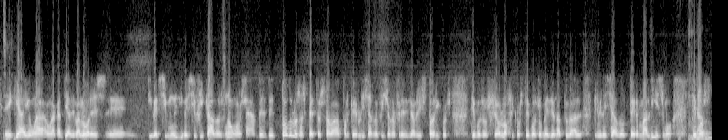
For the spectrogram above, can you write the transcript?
Aquí. É que hai unha, unha cantidad de valores eh, diversi, moi diversificados, non? O sea, desde todos os aspectos, estaba porque Lisardo fixo referencia aos históricos, temos os geológicos, temos o medio natural privilexiado, o termalismo, temos claro.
